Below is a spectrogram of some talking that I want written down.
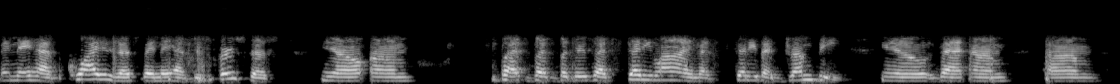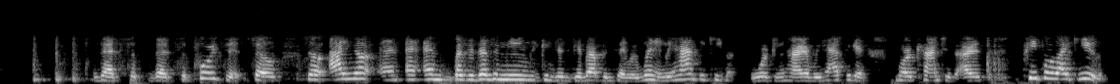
they may have quieted us, they may have dispersed us, you know. Um, but but but there's that steady line, that steady that drum beat, you know that um um that that supports it. So so I know, and, and, but it doesn't mean we can just give up and say we're winning. We have to keep working harder. We have to get more conscious artists. People like you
